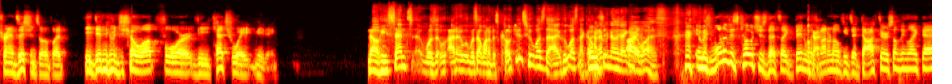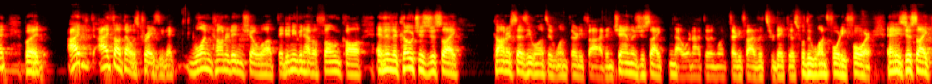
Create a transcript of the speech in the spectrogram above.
transition to it, but he didn't even show up for the catch weight meeting. No, he sent. Was it? I don't. Was that one of his coaches? Who was that? Who was that I guy? was- don't even know who that guy right. was. It was one of his coaches that's like been with Okay. him. I don't know if he's a doctor or something like that, but I I thought that was crazy that one Conor didn't show up. They didn't even have a phone call, and then the coach is just like. Conor says he wants it 135, and Chandler's just like, "No, we're not doing 135. That's ridiculous. We'll do 144." And he's just like,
